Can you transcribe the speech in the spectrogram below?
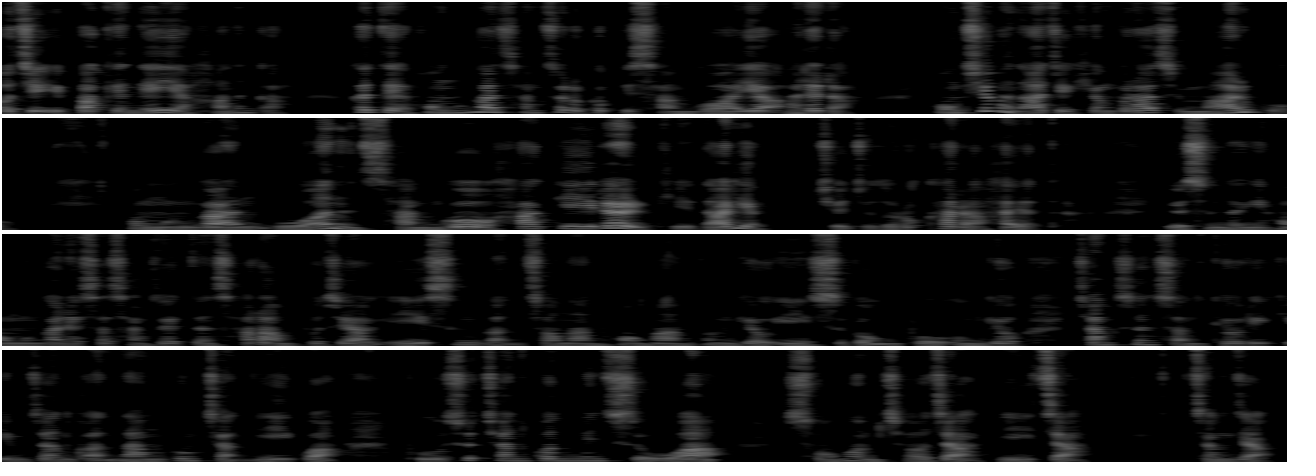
어찌 입 밖에 내야 하는가. 그때 홍문관 상소를 급히 상고하여 아래라. 홍식은 아직 형벌하지 말고 홍문관 원 상고하기를 기다려 죄주도록 하라 하였다. 유순 등이 홍문관에서 상소했던 사람 부제학 이승건 전한 홍한 은교 이수공 부은교 장순선 교리 김전관 남궁천 이과 부수찬 권민수와 송음 저작 이자 정작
